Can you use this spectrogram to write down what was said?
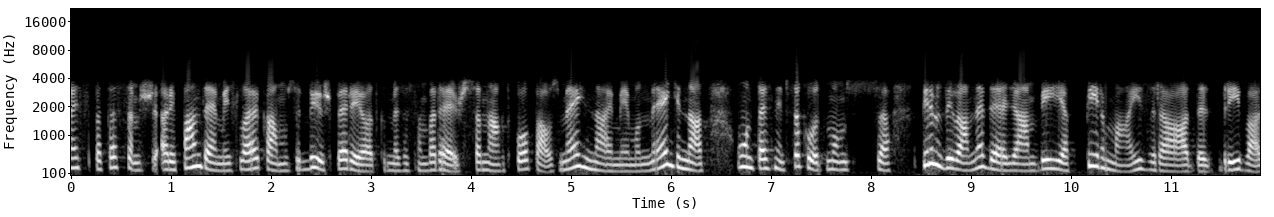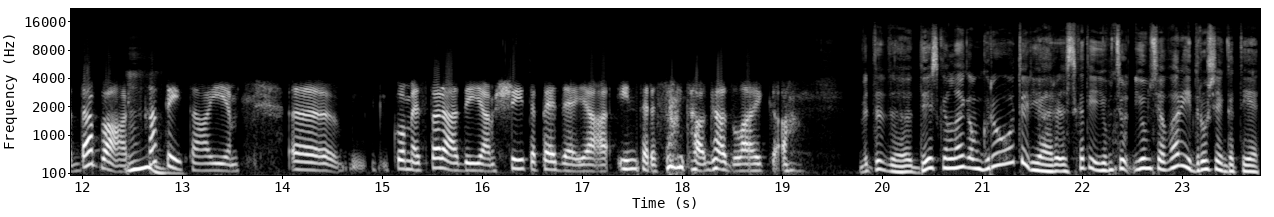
mēs pat esam arī pandēmijas laikā, mums ir bijuši periodi, kad mēs esam varējuši sanākt kopā uz mēģinājumiem un mēģināt. Un, taisnība sakot, mums pirms divām nedēļām bija pirmā izrāde brīvā dabā ar mm. skatītājiem, uh, ko mēs parādījām šī te pēdējā interesantā gada laikā. Bet tad diezgan laikam grūti ir jāskatīt. Jums, jums jau arī droši vien, ka tie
